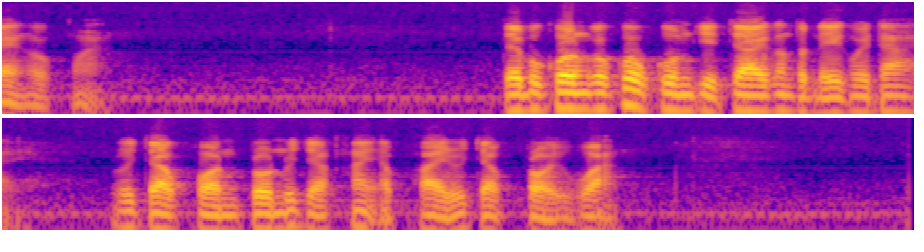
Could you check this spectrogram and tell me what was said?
ดงออกมา แต่บุคคลก็ควบคุมจิตใจของตนเองไว้ได้ รู้จักผ่อนปรนรู้จักให้อภัย รู้จักปล่อยวาง ไป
